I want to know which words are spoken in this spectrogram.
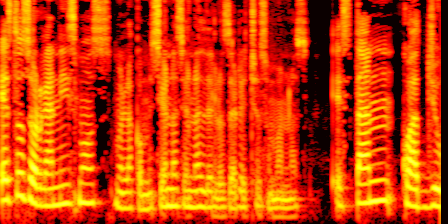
estos organismos, como la Comisión Nacional de los Derechos Humanos, están coadyuvando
